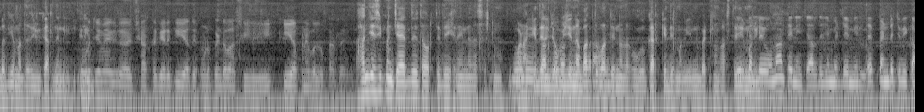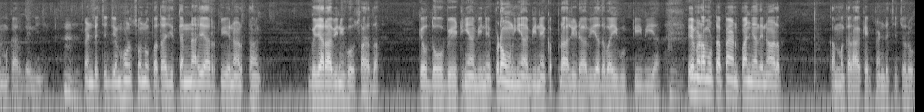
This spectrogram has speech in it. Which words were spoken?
ਵਧੀਆ ਮਦਦ ਵੀ ਕਰਦੇ ਨੇ ਹੁਣ ਗਰੀਬ। ਜਿਵੇਂ ਅ, ਛੱਤ ਗਿਰ ਗਈ ਆ ਤੇ ਹੁਣ ਪਿੰਡ ਵਾਸੀ ਕੀ ਆਪਣੇ ਵੱਲੋਂ ਕਰ ਰਹੇ ਨੇ? ਹਾਂਜੀ ਅਸੀਂ ਪੰਚਾਇਤ ਦੇ ਤੌਰ ਤੇ ਦੇਖਦੇ ਹਾਂ ਇਹਨਾਂ ਦਾ ਸਿਸਟਮ ਬਣਾ ਕੇ ਦੇਣ ਜੋ ਵੀ ਜਿੰਨਾ ਵੱਧ ਤੋਂ ਵੱਧ ਇਹਨਾਂ ਦਾ ਹੋਊਗਾ ਕਰਕੇ ਦੇਵਾਂਗੇ ਇਹਨਾਂ ਬੈਠਣ ਵਾਸਤੇ ਇਕੱਲੇ ਦੇਵਾਂਗੇ। ਉਹਨਾਂ ਤੇ ਨਹੀਂ ਚੱਲਦੇ ਜੀ ਮਿਡ ਡੇ ਮੀਲ ਤੇ ਪਿੰਡ 'ਚ ਵੀ ਕੰਮ ਕਰਦੇ ਨਹੀਂ ਜੀ। ਪਿੰਡ 'ਚ ਜਿਵੇਂ ਹੁਣ ਤੁਹਾਨੂੰ ਪਤਾ ਜੀ 3000 ਰੁਪਏ ਨਾਲ ਤਾਂ ਗੁਜ਼ਾਰਾ ਵੀ ਨਹੀਂ ਹੋ ਸਕਦਾ। ਕਿ ਉਹ ਦੋ ਬੇਟੀਆਂ ਵੀ ਨੇ ਪੜਾਉਣੀਆਂ ਵੀ ਨੇ ਕੱਪੜਾ ਲੀੜਾ ਵੀ ਆ ਦਵਾਈ ਬੂਟੀ ਵੀ ਆ। ਇਹ ਮਾੜਾ ਮੋਟਾ ਭੈਣ ਭਾਈਆਂ ਦੇ ਨਾਲ ਕੰਮ ਕਰਾ ਕੇ ਪਿੰਡ 'ਚ ਚਲੋ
